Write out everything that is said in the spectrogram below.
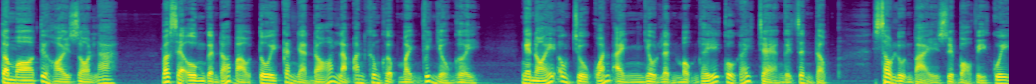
Tò mò tôi hỏi dò la. Bác xe ôm gần đó bảo tôi căn nhà đó làm ăn không hợp mệnh với nhiều người. Nghe nói ông chủ quán ảnh nhiều lần mộng thấy cô gái trẻ người dân tộc. Sau lụn bại rồi bỏ về quê.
